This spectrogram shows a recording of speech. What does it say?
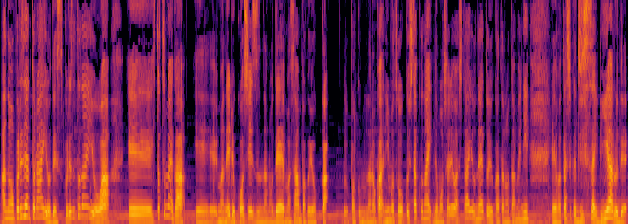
あの、プレゼント内容です。プレゼント内容は、えー、一つ目が、えー、今ね、旅行シーズンなので、まあ、3泊4日、パクムなのか荷物多くしたくないでもおしゃれはしたいよねという方のために、えー、私が実際リアルで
